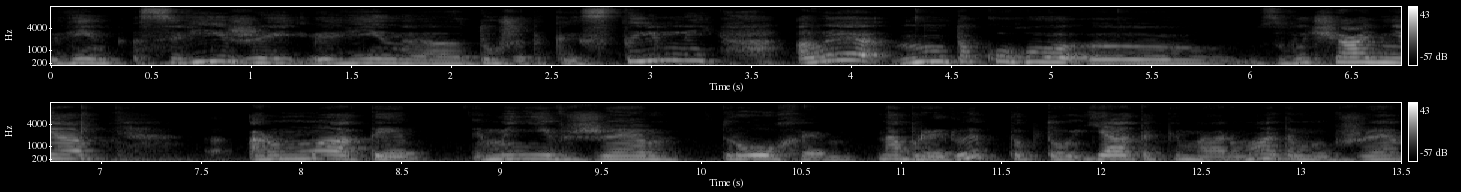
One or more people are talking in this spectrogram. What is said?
він свіжий, він дуже такий стильний, але ну, такого е, звучання аромати мені вже трохи набридли. Тобто я такими ароматами вже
